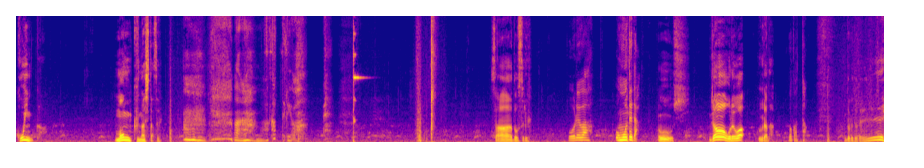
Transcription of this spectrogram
コインか。文句なしだぜ。ああ分かってるよさあどうする？俺は表だ。よし。じゃあ俺は裏だ。分かった。どれどれ？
